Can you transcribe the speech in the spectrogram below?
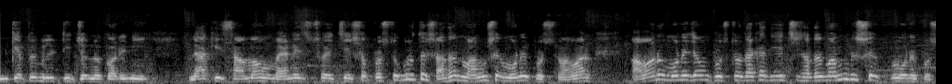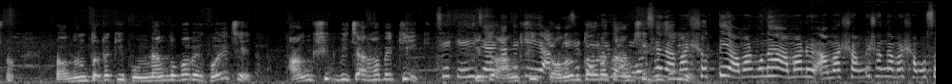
ইনক্যাপেবিলিটির জন্য করেনি? নাকি সামাও ম্যানেজড হয়েছে? এসব প্রশ্নগুলো তো সাধারণ মানুষের মনে প্রশ্ন। আমার, আমারও মনে যেমন প্রশ্ন দেখা দিয়েছে, সাধারণ মানুষের মনে প্রশ্ন। তদন্তটা কি পূর্ণাঙ্গভাবে হয়েছে? আংশিক বিচার হবে ঠিক ঠিক এই জায়গা থেকে তদন্ত হলে তো আংশিক বিচারই আমার সত্যি আমার মনে হয় আমার আমার সঙ্গে সঙ্গে আমার সমস্ত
